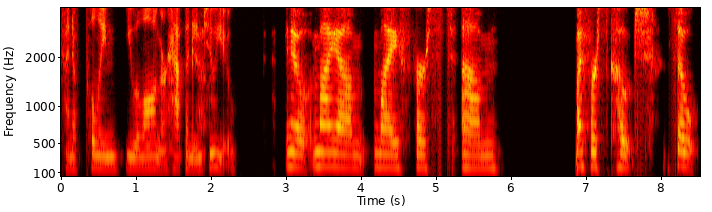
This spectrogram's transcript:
kind of pulling you along or happening to you. you know my um my first um my first coach so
